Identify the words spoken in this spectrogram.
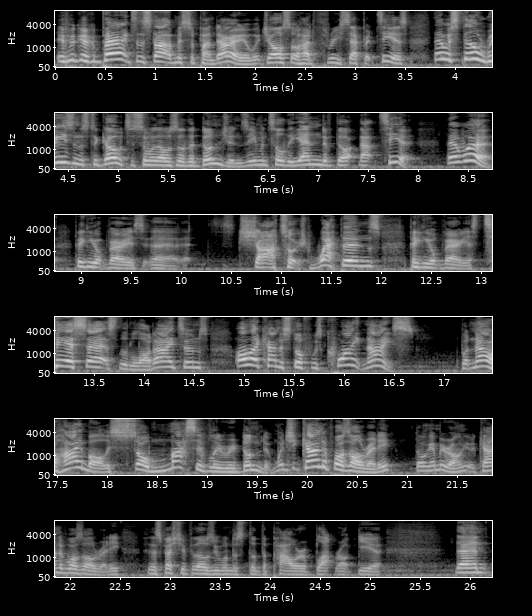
If we could compare it to the start of Mr. Pandaria, which also had three separate tiers, there were still reasons to go to some of those other dungeons, even till the end of the, that tier. There were. Picking up various uh, Sha-touched weapons, picking up various tier sets, little odd items, all that kind of stuff was quite nice. But now Highmaul is so massively redundant, which it kind of was already. Don't get me wrong, it kind of was already, especially for those who understood the power of Blackrock gear. Then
